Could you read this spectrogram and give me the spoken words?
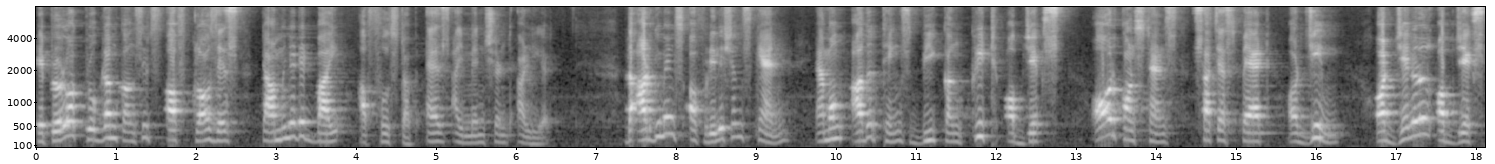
A Prolog program consists of clauses terminated by a full stop as I mentioned earlier. The arguments of relations can among other things be concrete objects or constants such as Pat or Jim or general objects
